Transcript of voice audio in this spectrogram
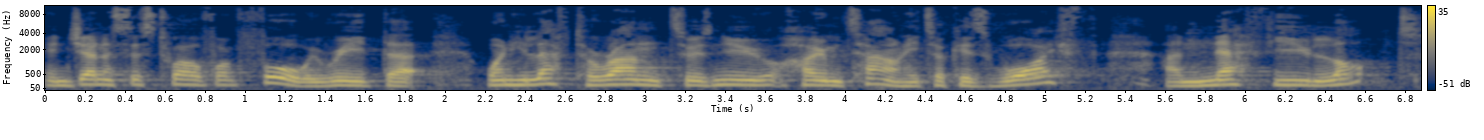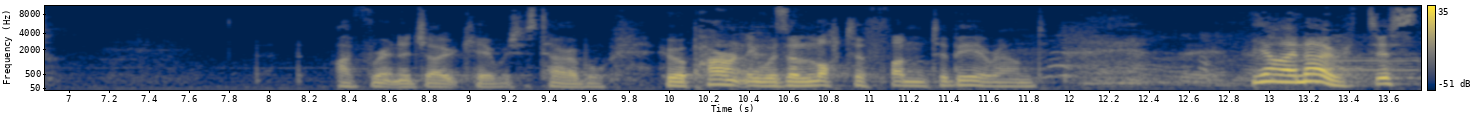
In Genesis 12:4 we read that when he left Haran to his new hometown, he took his wife and nephew Lot. I've written a joke here, which is terrible, who apparently was a lot of fun to be around. Yeah, I know, just,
